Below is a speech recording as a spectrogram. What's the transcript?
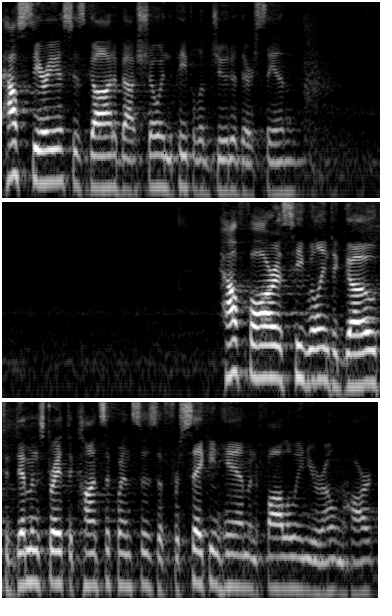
how serious is God about showing the people of Judah their sin? How far is He willing to go to demonstrate the consequences of forsaking Him and following your own heart?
